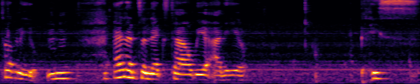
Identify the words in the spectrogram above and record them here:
Talking to you. Mm-hmm. And until next time, we are out of here. Peace.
